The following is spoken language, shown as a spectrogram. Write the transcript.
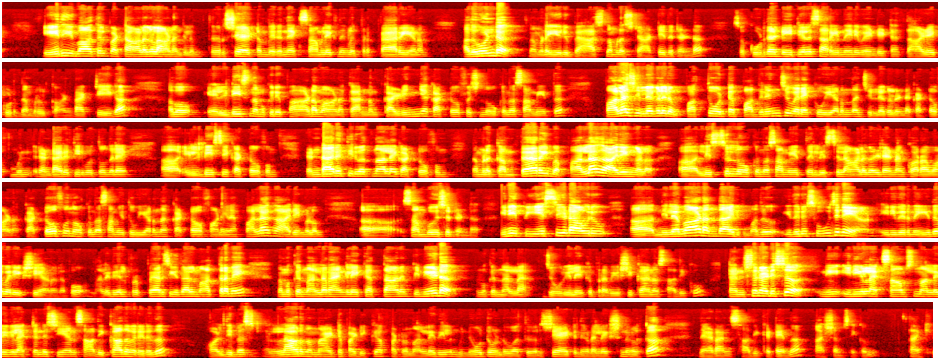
ഏത് വിഭാഗത്തിൽപ്പെട്ട ആളുകളാണെങ്കിലും തീർച്ചയായിട്ടും വരുന്ന എക്സാമിലേക്ക് നിങ്ങൾ പ്രിപ്പയർ ചെയ്യണം. അതുകൊണ്ട് നമ്മുടെ ഈ ഒരു ബാച്ച് നമ്മൾ സ്റ്റാർട്ട് ചെയ്തിട്ടുണ്ട്. സോ കൂടുതൽ ഡീറ്റെയിൽസ് അറിയുന്നതിന് വേണ്ടിയിട്ട് താഴെ കൊടുത്ത് നമ്മൾ കോൺടാക്ട് ചെയ്യുക. അപ്പോൾ എൽ ഡി സി നമുക്കൊരു പാഠമാണ്. കാരണം കഴിഞ്ഞ കട്ട് ഓഫ് വെച്ച് നോക്കുന്ന സമയത്ത് പല ജില്ലകളിലും പത്ത് തൊട്ട് പതിനഞ്ച് വരെയൊക്കെ ഉയർന്ന ജില്ലകളുണ്ട്. കട്ട് ഓഫ് മുൻ രണ്ടായിരത്തി ഇരുപത്തൊന്നിലെ എൽ ഡി സി കട്ട് ഓഫും രണ്ടായിരത്തി ഇരുപത്തിനാലിലെ കട്ട് ഓഫും നമ്മൾ കമ്പയർ ചെയ്യുമ്പോൾ പല കാര്യങ്ങൾ ലിസ്റ്റിൽ നോക്കുന്ന സമയത്ത് ലിസ്റ്റിൽ ആളുകളുടെ എണ്ണം കുറവാണ്. കട്ട് ഓഫ് നോക്കുന്ന സമയത്ത് ഉയർന്ന കട്ട് ഓഫ് ആണ്. ഇങ്ങനെ പല കാര്യങ്ങളും സംഭവിച്ചിട്ടുണ്ട്. ഇനി പി എസ് സിയുടെ ആ ഒരു നിലപാട് എന്തായിരിക്കും അത് ഇതൊരു സൂചനയാണ്. ഇനി വരുന്ന ഏത് പരീക്ഷയാണല്ലോ. അപ്പോൾ നല്ല രീതിയിൽ പ്രിപ്പയർ ചെയ്താൽ മാത്രമേ നമുക്ക് നല്ല റാങ്കിലേക്ക് എത്താനും പിന്നീട് നമുക്ക് നല്ല ജോലിയിലേക്ക് പ്രവേശിക്കാനും സാധിക്കൂ. ടെൻഷൻ അടിച്ച് ഇനി ഇനിയുള്ള എക്സാംസ് നല്ല രീതിയിൽ അറ്റൻഡ് ചെയ്യാൻ സാധിക്കാതെ വരരുത്. ഓൾ ദി ബെസ്റ്റ് എല്ലാവരും നന്നായിട്ട് പഠിക്കുക. പഠനം നല്ല രീതിയിൽ മുന്നോട്ട് കൊണ്ടുപോകുക തീർച്ചയായിട്ടും നിങ്ങളുടെ ലക്ഷ്യം നിങ്ങൾക്ക് നേടാൻ സാധിക്കട്ടെ എന്ന് ആശംസിക്കുന്നു. താങ്ക്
